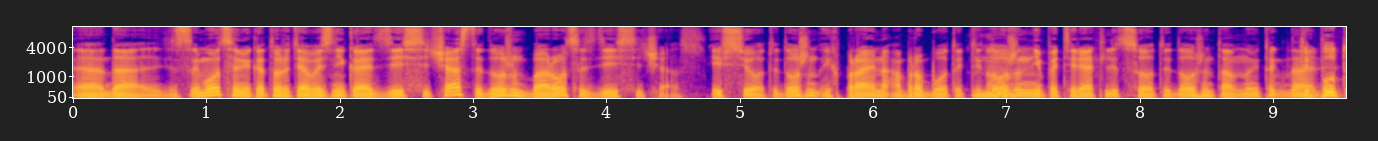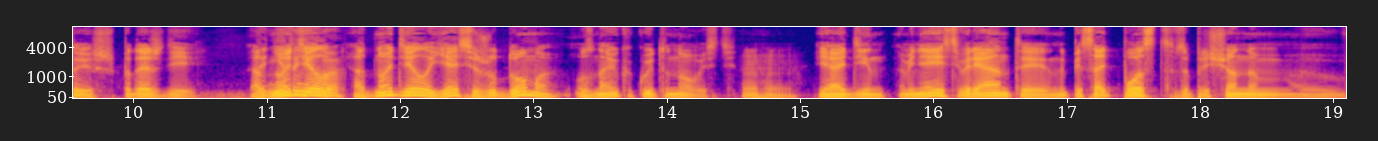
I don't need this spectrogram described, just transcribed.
Э, да, с эмоциями, которые у тебя возникают здесь сейчас, ты должен бороться здесь сейчас. И все, ты должен их правильно обработать, ты Ну. должен не потерять лицо, ты должен там, ну и так далее. Ты путаешь, подожди. Да Одно нету дело, никакого- одно дело, я сижу дома, узнаю какую-то новость. Мгм. Я один. У меня есть варианты написать пост в запрещенном э,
